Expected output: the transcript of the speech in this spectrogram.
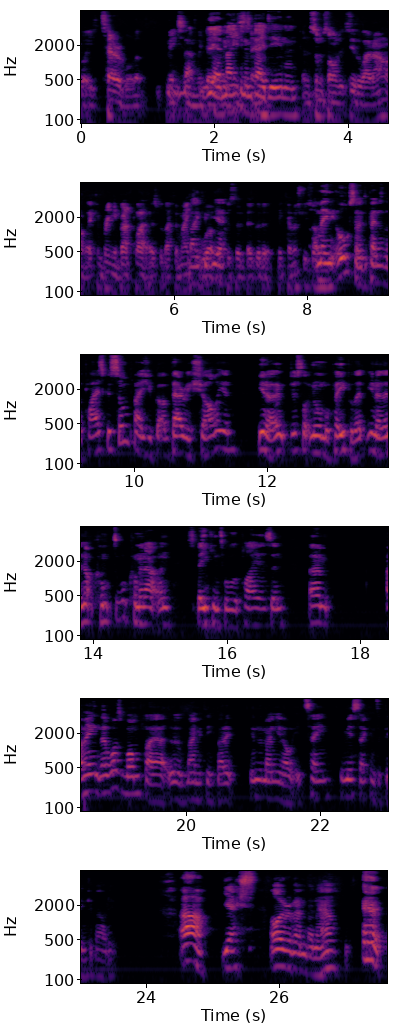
but he's terrible at mixing them with yeah, making them bed in and And sometimes it's the other way around. Like they can bring in bad players, but they can make Make it work yeah. because they're, they're good at the chemistry. I mean, it also depends on the players because some players you've got are very shy and you know just like normal people that you know they're not comfortable coming out and speaking to all the players and um, I mean there was one player who made me think about it in the Man United team. Give me a second to think about it. Ah, yes, I remember now.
